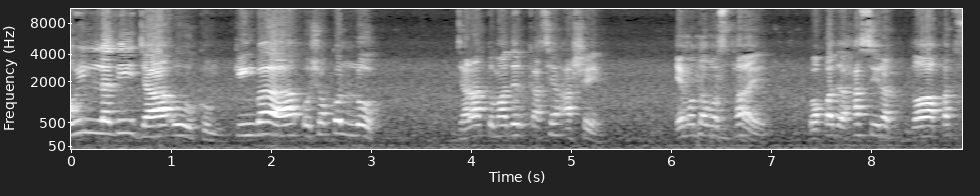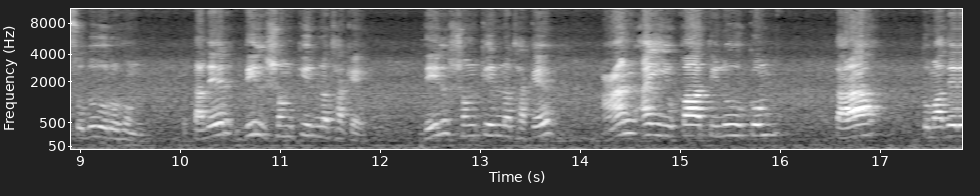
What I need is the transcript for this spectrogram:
আউিল্লাদি যা উকুম কিংবা ও সকল লোক যারা তোমাদের কাছে আসে, এমত অবস্থায় ওকাদ হাসিরাত সুদুরুহুম তাদের দিল সংকীর্ণ থাকে। দিল সংকীর্ণ থাকে, আন আই ইউকাতিলুকুম তারা তোমাদের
